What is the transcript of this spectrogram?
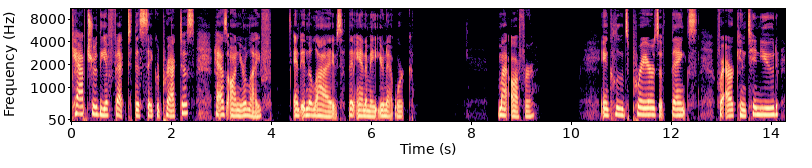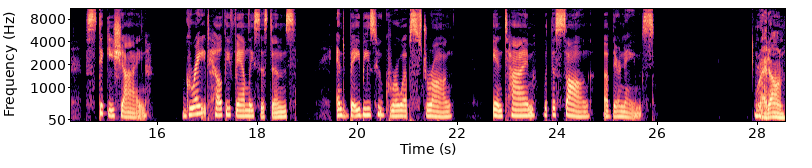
Capture the effect this sacred practice has on your life and in the lives that animate your network. My offer includes prayers of thanks for our continued sticky shine, great healthy family systems, and babies who grow up strong in time with the song of their names. Right on.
